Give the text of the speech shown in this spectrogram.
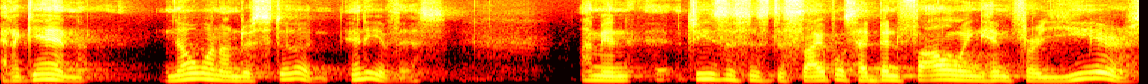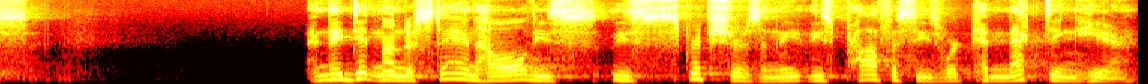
And again, no one understood any of this. I mean, Jesus' disciples had been following him for years. And they didn't understand how all these, these scriptures and the, these prophecies were connecting here.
